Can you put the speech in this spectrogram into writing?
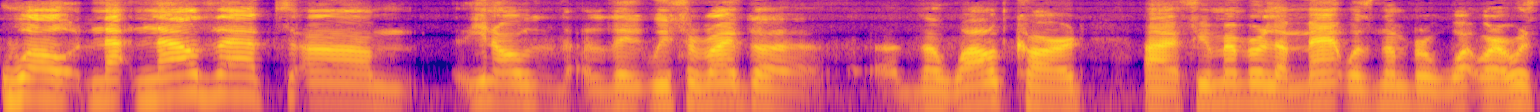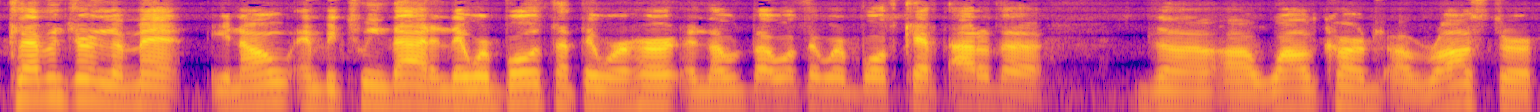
Well, now, that um, you know the, we survived the the wild card. Uh, if you remember, Lamet was number one, or it was Clevinger and Lamet, you know, and between that, and they were both that they were hurt, and that, that was they were both kept out of the the uh, wild card uh, roster.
